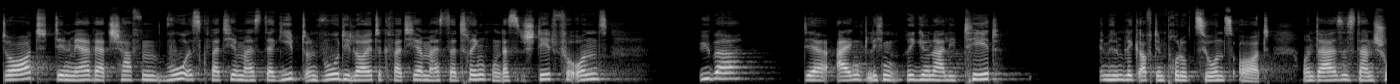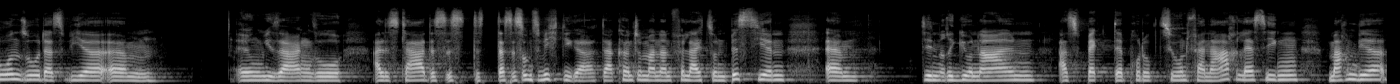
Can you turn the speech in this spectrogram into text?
dort den Mehrwert schaffen, wo es Quartiermeister gibt und wo die Leute Quartiermeister trinken. Das steht für uns über der eigentlichen Regionalität im Hinblick auf den Produktionsort. Und da ist es dann schon so, dass wir ähm, irgendwie sagen, so, alles klar, das ist, das, das ist uns wichtiger. Da könnte man dann vielleicht so ein bisschen ähm, den regionalen Aspekt der Produktion vernachlässigen. Machen wir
